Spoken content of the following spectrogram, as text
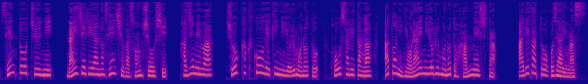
戦闘中にナイジェリアの選手が損傷し、はじめは昇格攻撃によるものと報されたが、後に魚雷によるものと判明した。ありがとうございます。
